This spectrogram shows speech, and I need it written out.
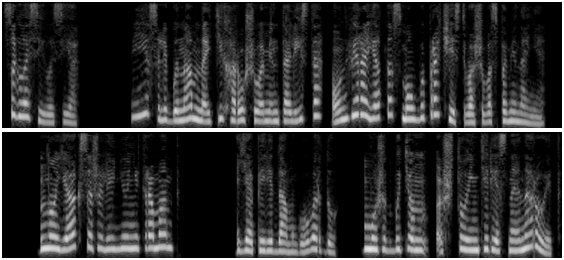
согласилась я. Если бы нам найти хорошего менталиста, он, вероятно, смог бы прочесть ваши воспоминания. Но я, к сожалению, некромант. Я передам Говарду. Может быть, он что интересное нароет.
